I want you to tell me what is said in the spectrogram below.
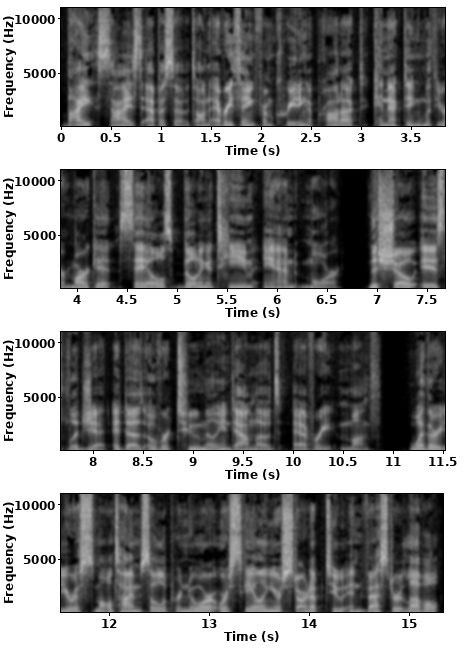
bite sized episodes on everything from creating a product, connecting with your market, sales, building a team, and more. This show is legit. It does over 2 million downloads every month. Whether you're a small time solopreneur or scaling your startup to investor level,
